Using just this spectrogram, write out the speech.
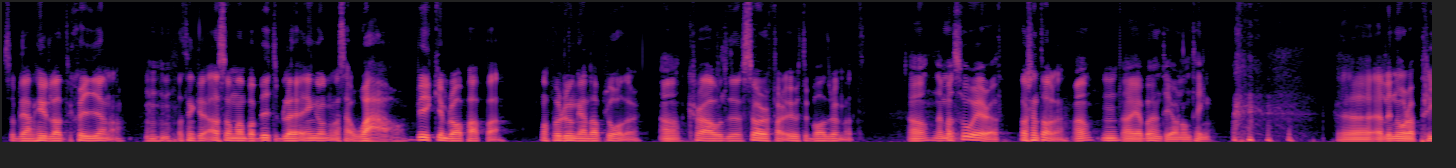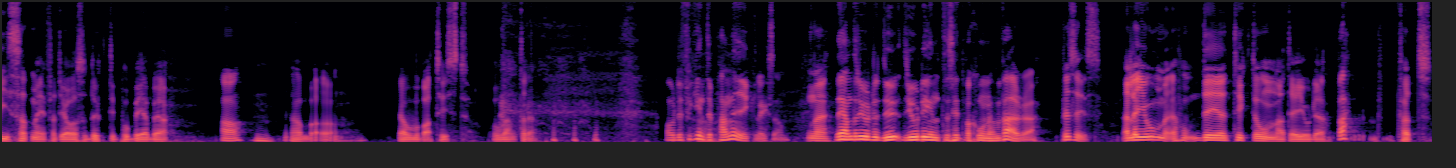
så blir han hyllad till skyarna. Mhm. Jag tänker, alltså om man bara byter blöja en gång, och så här, wow, vilken bra pappa. Man får rungande applåder. Ja, Crowd surfar ut i badrummet. ja nej men så är det. Du har känt av det? Ja. Mm. Nej, jag behöver inte göra någonting. uh, Elinor har prisat mig för att jag var så duktig på BB. Ja. Mm. Jag, bara, jag var bara tyst och väntade. Och du fick inte panik liksom. Nej, Det enda du gjorde, du, du gjorde inte situationen värre. precis. Eller jo, det tyckte hon att jag gjorde. Va? För att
